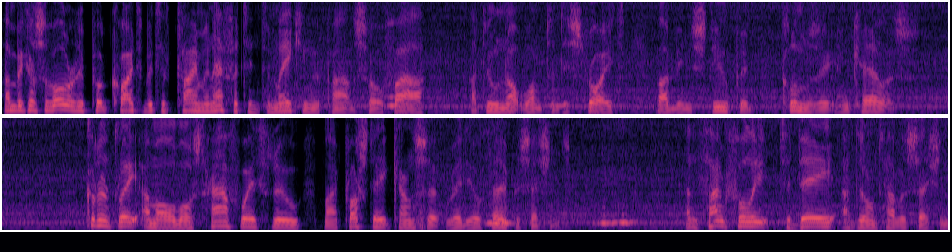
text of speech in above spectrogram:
And because I've already put quite a bit of time and effort into making the part so far, I do not want to destroy it by being stupid, clumsy and careless. Currently, I'm almost halfway through my prostate cancer radiotherapy sessions. And thankfully, today I don't have a session.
